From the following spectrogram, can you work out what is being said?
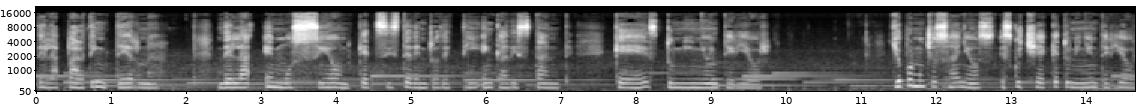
de la parte interna, de la emoción que existe dentro de ti en cada instante, que es tu niño interior. Yo por muchos años escuché que tu niño interior,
